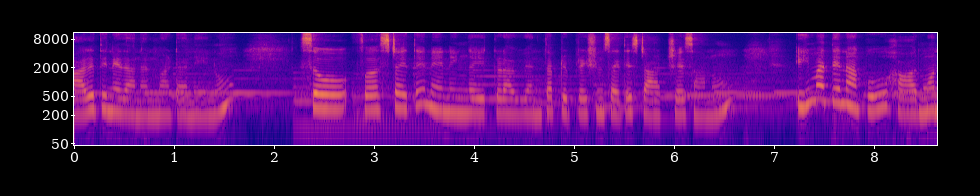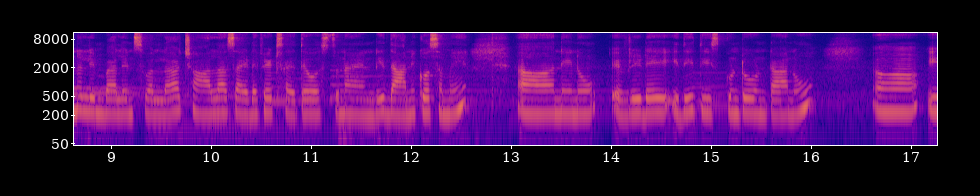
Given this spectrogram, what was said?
బాగా తినేదాన్ని అనమాట నేను. సో ఫస్ట్ అయితే నేను ఇంకా ఇక్కడ అవంతా ప్రిపరేషన్స్ అయితే స్టార్ట్ చేశాను. ఈ మధ్య నాకు హార్మోనల్ ఇంబ్యాలెన్స్ వల్ల చాలా సైడ్ ఎఫెక్ట్స్ అయితే వస్తున్నాయండి. దానికోసమే నేను ఎవ్రీడే ఇది తీసుకుంటూ ఉంటాను. ఈ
